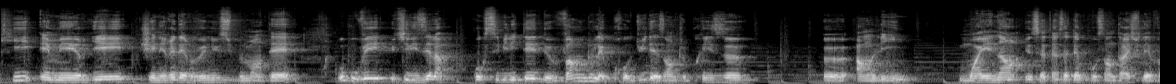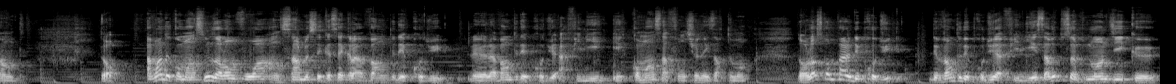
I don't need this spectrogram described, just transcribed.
qui aimeriez générer des revenus supplémentaires, vous pouvez utiliser la possibilité de vendre les produits des entreprises euh, en ligne, moyennant un certain, certain pourcentage sur les ventes. Donc, avant de commencer, nous allons voir ensemble ce que c'est que la vente des produits, la vente des produits affiliés et comment ça fonctionne exactement. Donc, lorsqu'on parle de produits, de vente de produits affiliés, ça veut tout simplement dire que,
